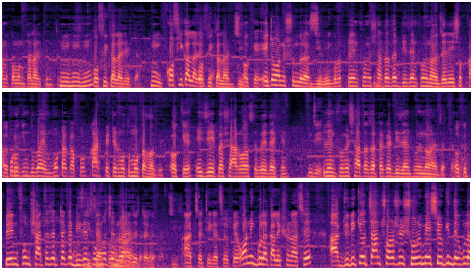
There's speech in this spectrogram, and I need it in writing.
আনকমন কালার কিন্তু। হুম হুম হুম। কফি কালার এটা। হুম কফি কালার কফি কালার জি। ওকে এটা অনেক সুন্দর আছে। জি এগুলো প্লেন সাত হাজার ডিজাইন ফোমে নয় হাজার। এইসব কাপড়ও কিন্তু ভাই মোটা কাপড় কার্পেটের মতো মোটা হবে। ওকে এই যে এই পাশে আরও আছে ভাই দেখেন। জি। প্লেন ফোমে সাত হাজার টাকা ডিজাইন ফোমে নয় হাজার টাকা। ওকে প্লেন ফোম সাত হাজার টাকা ডিজাইন ফোম হচ্ছে foam নয় হাজার 9,000 টাকা। আচ্ছা ঠিক আছে ওকে অনেকগুলো কালেকশন আছে। আর যদি কেউ চান সরাসরি শোরুমে এসেও কিন্তু এগুলো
